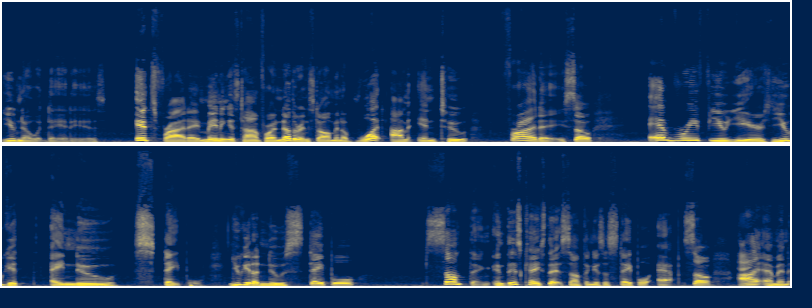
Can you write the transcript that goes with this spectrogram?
you know what day it is. It's Friday, meaning it's time for another installment of What I'm Into Friday. So every few years, you get a new staple. You get a new staple something. In this case, that something is a staple app. So I am an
